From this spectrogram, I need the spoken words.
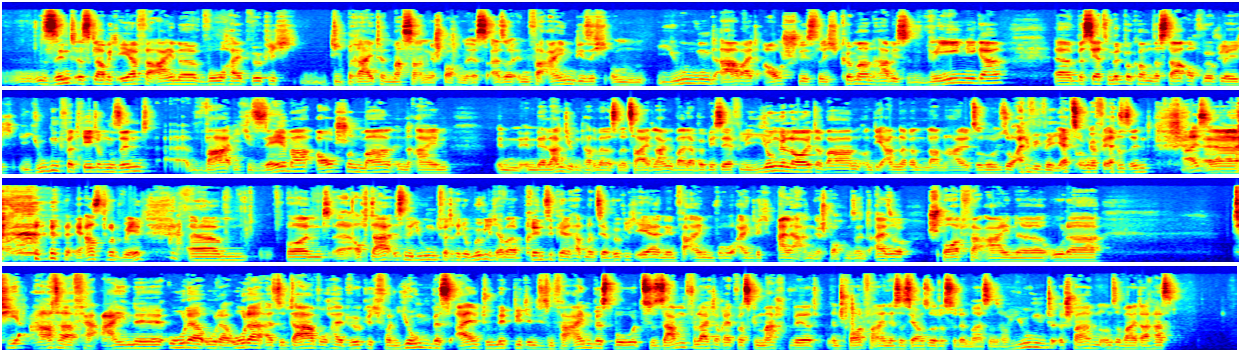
sind es, glaube ich, eher Vereine, wo halt wirklich die breite Masse angesprochen ist. Also in Vereinen, die sich um Jugendarbeit ausschließlich kümmern, habe ich es weniger äh, bis jetzt mitbekommen, dass da auch wirklich Jugendvertretungen sind. Äh, war ich selber auch schon mal in einem in, in der Landjugend hatten wir das eine Zeit lang, weil da wirklich sehr viele junge Leute waren und die anderen dann halt so, so alt wie wir jetzt ungefähr sind. Scheiße. Äh, ja, es tut weh. Ähm, und äh, auch da ist eine Jugendvertretung möglich, aber prinzipiell hat man es ja wirklich eher in den Vereinen, wo eigentlich alle angesprochen sind. Also Sportvereine oder Theatervereine oder, oder, oder, also da, wo halt wirklich von jung bis alt du Mitglied in diesem Verein bist, wo zusammen vielleicht auch etwas gemacht wird. In Sportvereinen ist es ja auch so, dass du dann meistens auch Jugendsparten und so weiter hast.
